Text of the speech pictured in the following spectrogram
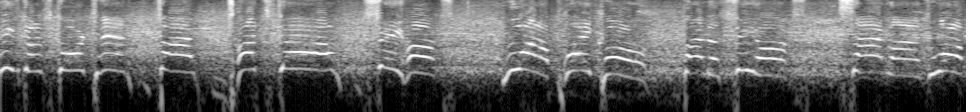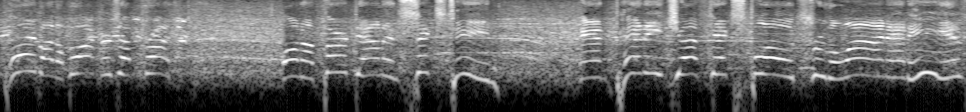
He's going to score 10, 5. Touchdown, Seahawks. What a play call by the Seahawks. Sidelines. What a play by the blockers up front. On a third down and 16. And Penny just explodes through the line, and he is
